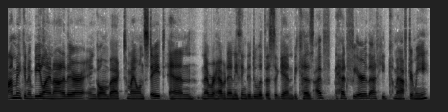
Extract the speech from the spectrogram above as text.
I'm making a beeline out of there and going back to my own state and never having anything to do with this again because I've had fear that he'd come after me.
